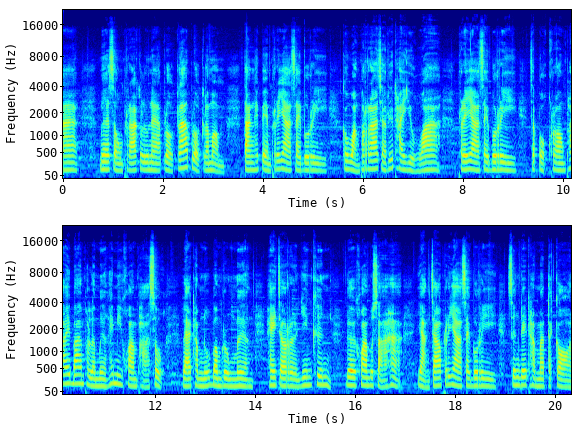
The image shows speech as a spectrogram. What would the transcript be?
มาก เมื่อทรงพระกรุณาโปรดเกล้าโปรดกระหม่อม ตั้งให้เป็นพระยาไซบุรี ก็หวังพระราชฤทัยอยู่ว่า พระยาไซบุรี จะปกครองไพร่บ้านพลเมืองให้มีความผาสุกและทำนุบำรุงเมืองให้เจริญยิ่งขึ้น โดยความอุตสาหะอย่างเจ้าพระยาไซบุรี ซึ่งได้ทำมาแต่ก่อน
